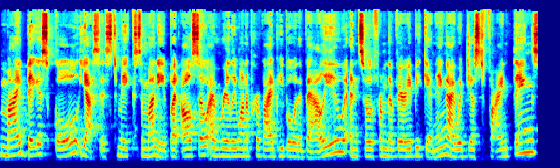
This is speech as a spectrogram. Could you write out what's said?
my biggest goal, yes, is to make some money, but also I really want to provide people with a value. And so from the very beginning, I would just find things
